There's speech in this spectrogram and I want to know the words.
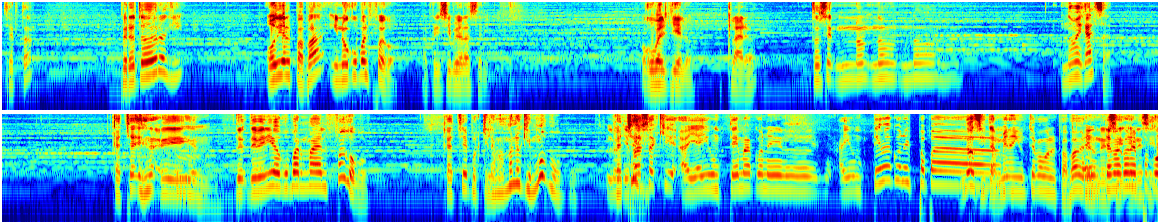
¿cierto? Pero Todoroki odia al papá y no ocupa el fuego al principio de la serie. Ocupa el hielo. Claro. Entonces, no, no, no, no me calza. ¿Cachai? Eh, Mm. de- debería ocupar más el fuego, po. ¿cachai? Porque la mamá lo quemó, po. Lo que pasa es que ahí hay un tema con el. Hay un tema con el papá. No, sí, también hay un tema con el papá, Hay pero un en tema ese, con en el papá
